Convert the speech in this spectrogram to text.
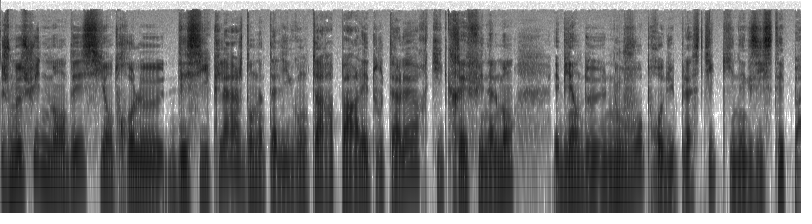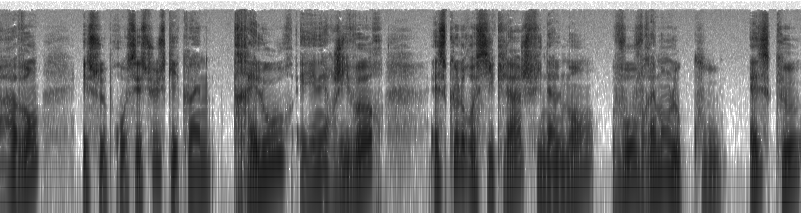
je me suis demandé si entre le décyclage dont Nathalie Gontard a parlé tout à l'heure, qui crée finalement eh bien, de nouveaux produits plastiques qui n'existaient pas avant, et ce processus qui est quand même très lourd et énergivore, est-ce que le recyclage, finalement, vaut vraiment le coup? Est-ce que,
